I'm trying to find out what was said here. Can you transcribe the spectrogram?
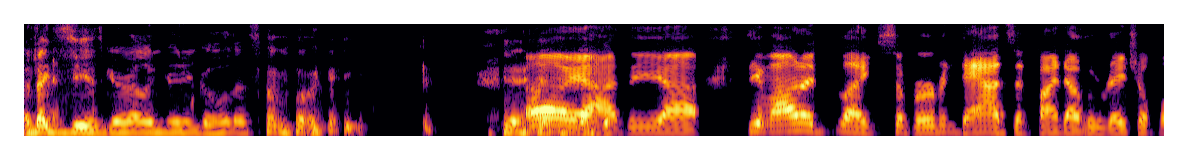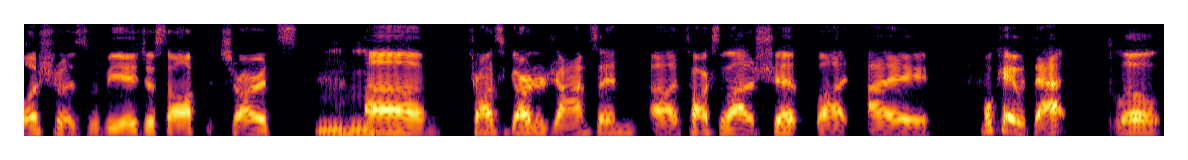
I'd like to see his girl in green and gold at some point. oh yeah, the uh the amount of like suburban dads that find out who Rachel Bush was would be just off the charts. Mm-hmm. Um, Chauncey Gardner Johnson uh talks a lot of shit, but I I'm okay with that. A little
